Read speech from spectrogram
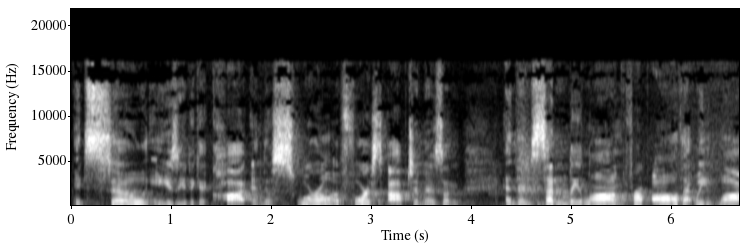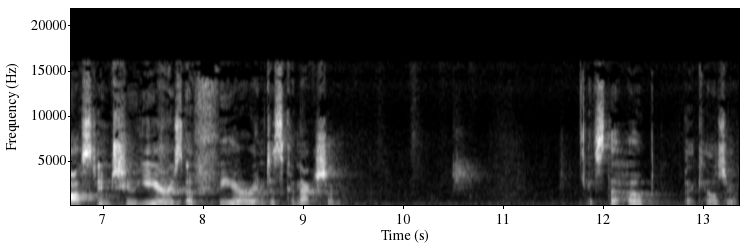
It's so easy to get caught in the swirl of forced optimism and then suddenly long for all that we lost in two years of fear and disconnection. It's the hope that kills you.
